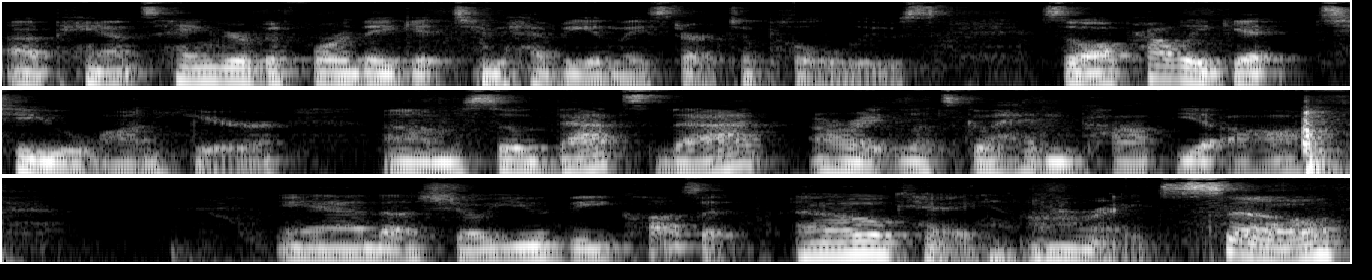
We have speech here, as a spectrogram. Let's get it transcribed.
uh, pants hanger before they get too heavy and they start to pull loose. So I'll probably get two on here. Um, so that's that. All right, let's go ahead and pop you off and uh, show you the closet. Okay, all right. So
